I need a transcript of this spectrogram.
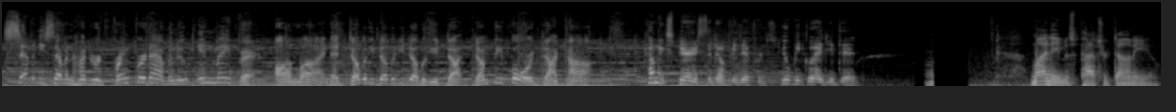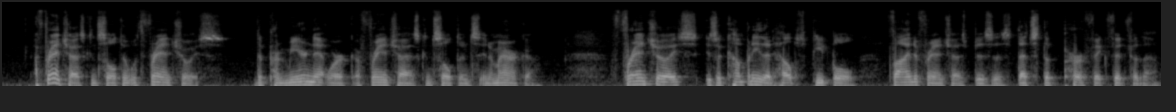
7700 Frankford Avenue in Mayfair. Online at www.dunphyford.com. Come experience the Dunphy difference. You'll be glad you did. My name is Patrick Donahue, a franchise consultant with FranChoice, the premier network of franchise consultants in America. FranChoice is a company that helps people find a franchise business that's the perfect fit for them.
